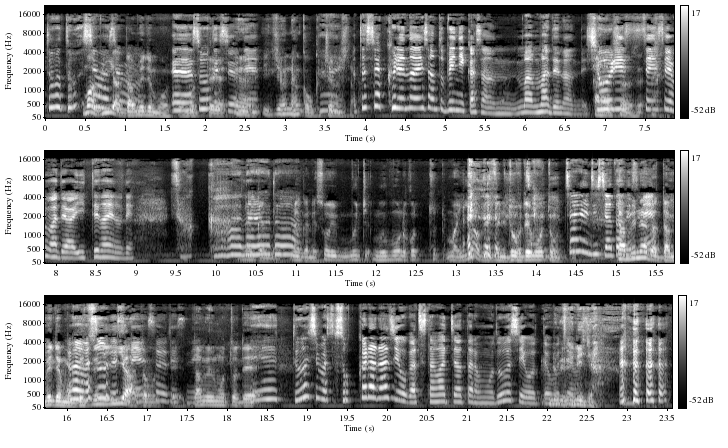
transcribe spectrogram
ー、どう、どうしまあ B はダメでもと思って、えーそうですよね。うん。一応なんか送っちゃいました、はい、私は紅さんと紅香さんままでなんで勝利先生までは行ってないのでそっかなるほなんかねなんどかねそういう無茶無謀なことちょっとまあいいや 別にどうでもと思って。チャレンジしちゃったんですね。ダメならダメでもま あ別にいいやと思って、そうですねダメ元で、えー、どうしました？そっからラジオが伝わっちゃったらもうどうしようって思っちゃいまし別にいいじゃん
